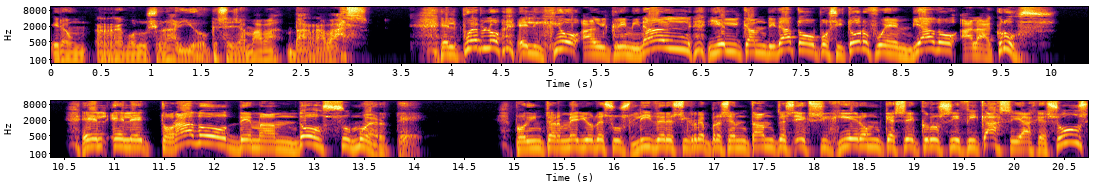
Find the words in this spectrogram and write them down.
era un revolucionario que se llamaba Barrabás. El pueblo eligió al criminal y el candidato opositor fue enviado a la cruz. El electorado demandó su muerte. Por intermedio de sus líderes y representantes exigieron que se crucificase a Jesús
